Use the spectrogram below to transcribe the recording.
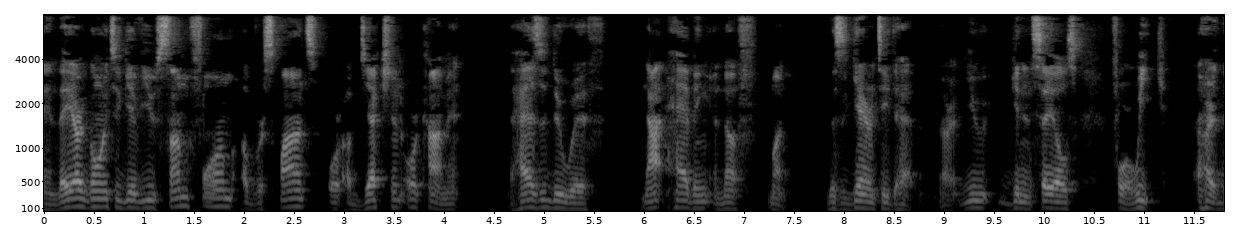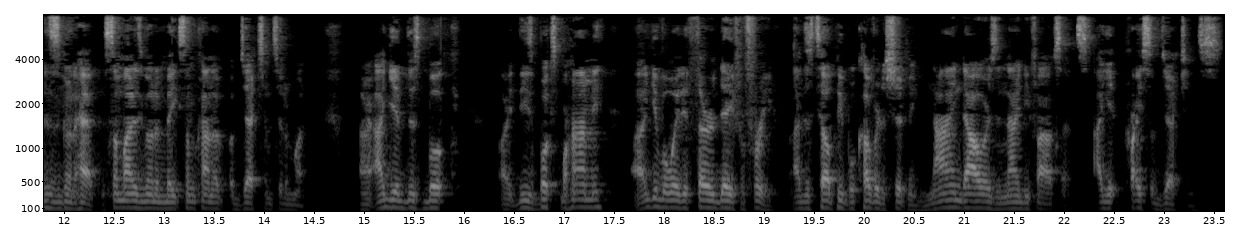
and they are going to give you some form of response or objection or comment that has to do with not having enough money. This is guaranteed to happen. All right. You get in sales for a week. All right. This is going to happen. Somebody's going to make some kind of objection to the money. All right. I give this book, all right, these books behind me, I give away the third day for free. I just tell people cover the shipping, $9.95. I get price objections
